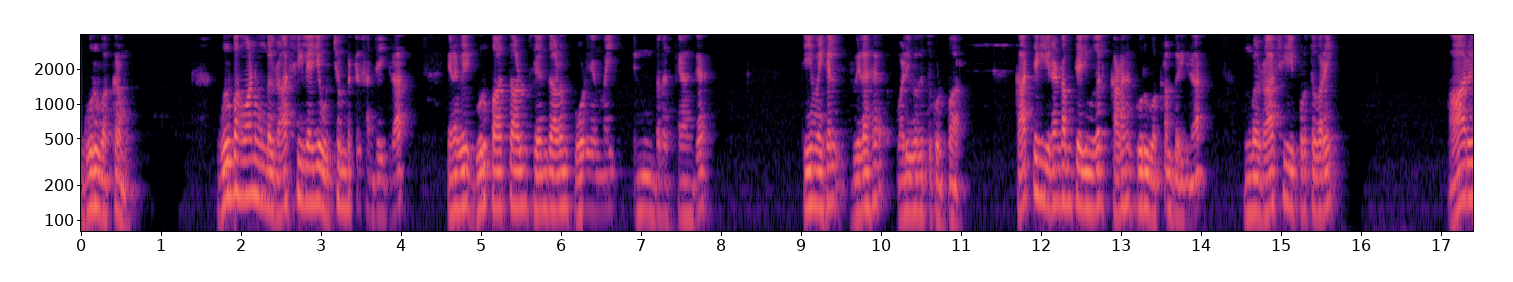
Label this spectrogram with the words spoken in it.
குரு வக்ரம். குரு பகவான் உங்கள் ராசியிலேயே உச்சம் பெற்று சஞ்சரிக்கிறார். எனவே குரு பார்த்தாலும் சேர்ந்தாலும் கோடி நன்மை என்பதற்கிணங்க தீமைகள் விலக வழிவகுத்து கொடுப்பார். கார்த்திகை இரண்டாம் தேதி முதல் கடக குரு வக்ரம் பெறுகிறார். உங்கள் ராசியை பொறுத்தவரை ஆறு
